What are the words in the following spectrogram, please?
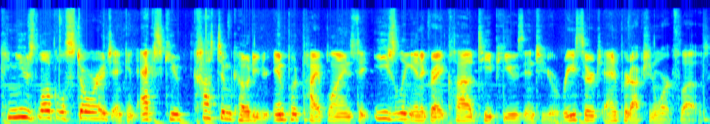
can use local storage, and can execute custom code in your input pipelines to easily integrate Cloud TPUs into your research and production workflows.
